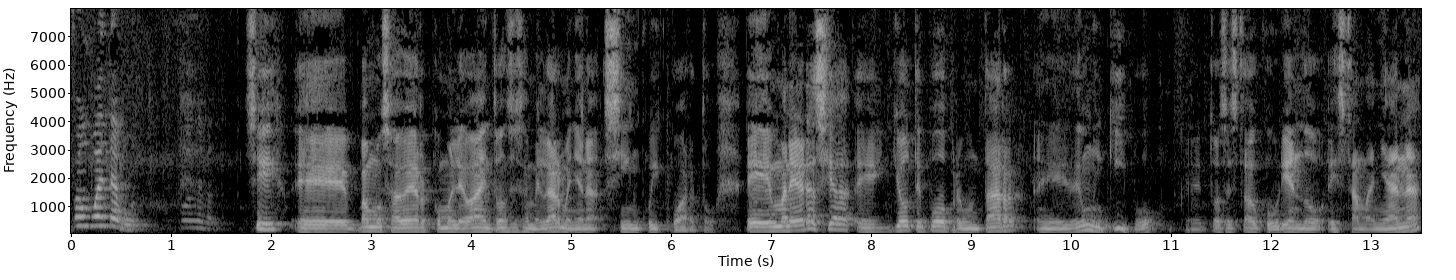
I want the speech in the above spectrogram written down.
fue un buen debut. Sí, eh, vamos a ver cómo le va entonces a Melgar mañana 5 y cuarto. Eh, María Gracia, eh, yo te puedo preguntar de un equipo que tú has estado cubriendo esta mañana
